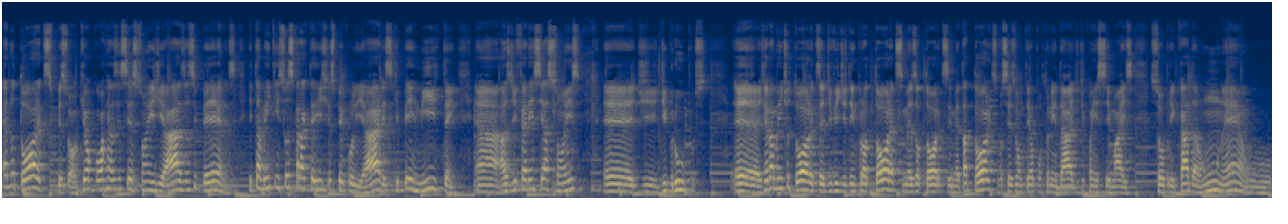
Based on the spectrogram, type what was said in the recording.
é no tórax, pessoal, que ocorrem as inserções de asas e pernas e também tem suas características peculiares que permitem ah, as diferenciações é, de, de grupos. É, geralmente o tórax é dividido em protórax, mesotórax e metatórax. Vocês vão ter a oportunidade de conhecer mais sobre cada um, né? O,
